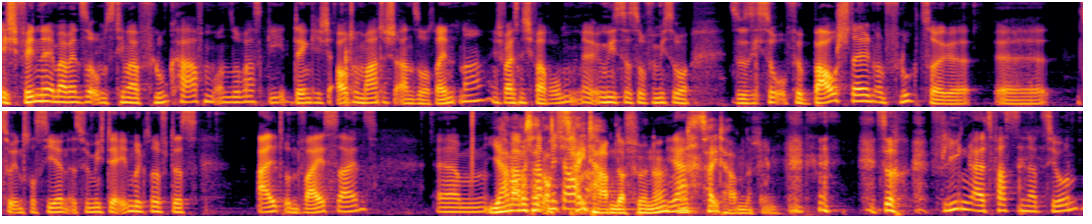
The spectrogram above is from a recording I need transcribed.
ich finde immer, wenn es so ums Thema Flughafen und sowas geht, denke ich automatisch an so Rentner. Ich weiß nicht warum. Irgendwie ist das so für mich so, so sich so für Baustellen und Flugzeuge äh, zu interessieren, ist für mich der Inbegriff des Alt- und Weißseins. Ähm, Ja, man aber muss es halt hat auch Zeit haben dafür, ne? Ja. Man muss Zeit haben dafür. So, Fliegen als Faszination,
